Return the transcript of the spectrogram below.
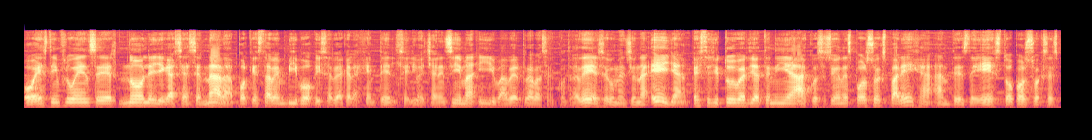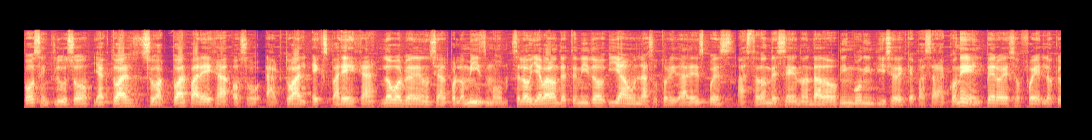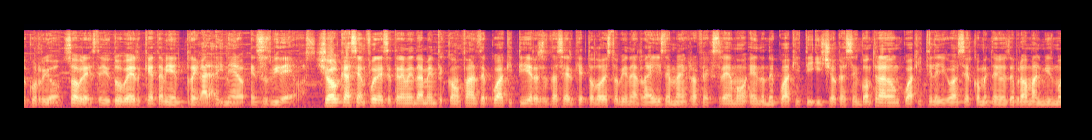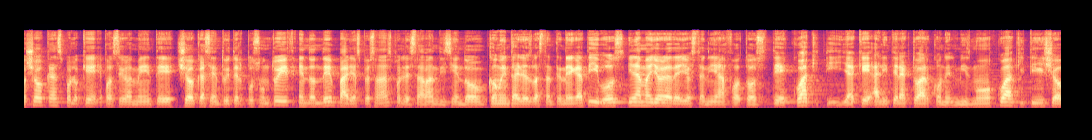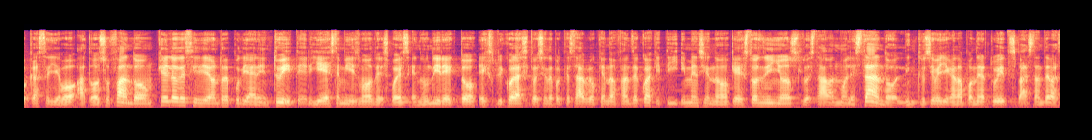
o este influencer no le llegase a hacer nada porque estaba en vivo y sabía que la gente se le iba a echar encima y iba a haber pruebas en contra de él según menciona ella. Este youtuber ya tenía acusaciones por su expareja antes de esto, por su ex esposa incluso y actual su actual pareja o su actual expareja lo volvió a denunciar por lo mismo. Se lo llevaron detenido y aún las autoridades pues hasta donde sé no han dado ningún indicio de qué pasará con él, pero eso fue lo que ocurrió sobre este youtuber que también regala dinero en sus videos. Shoka se enfurece tremendamente con fans de Quackity, resulta ser que todo esto viene a raíz de Minecraft Extremo en donde Quackity y Shokas se encontraron, Quackity le llegó a hacer comentarios de broma al mismo Shokas, por lo que posteriormente Shokas en Twitter puso un tweet en donde varias personas pues le estaban diciendo comentarios bastante negativos y la mayoría de ellos tenía fotos de Quackity, ya que al interactuar con el mismo Quackity, Shokas se llevó a todo su fandom que lo decidieron repudiar en Twitter. Y este mismo después en un directo explicó la situación de por qué estaba bloqueando a fans de Quackity y mencionó que estos niños lo estaban molestando, inclusive llegando a poner tweets bastante bastante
